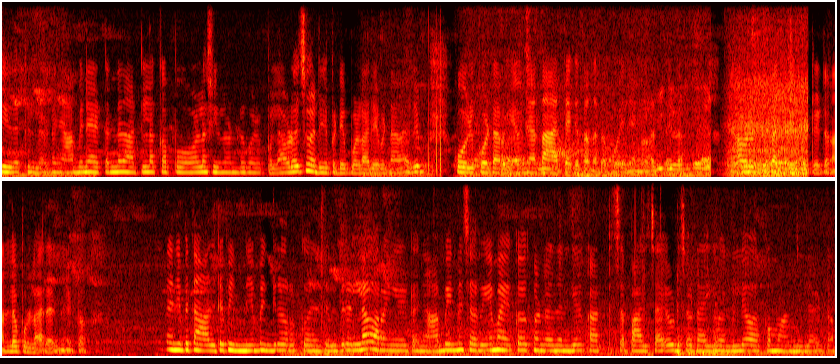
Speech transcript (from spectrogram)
ചെയ്തിട്ടില്ല കേട്ടോ. ഞാൻ പിന്നെ ഏട്ടന്റെ നാട്ടിലൊക്കെ പോകാനുള്ള ശീലമുണ്ട് കുഴപ്പമില്ല. അവിടെ വെച്ച് പരിചയപ്പെട്ടു പിള്ളേരെ. വിട്ടാൽ അവർ കോഴിക്കോട്ട് ഇറങ്ങിയാൽ ഞാൻ താറ്റൊക്കെ തന്നിട്ട് പോയി ഞങ്ങൾ അവിടുത്തെ പരിചയപ്പെട്ടിട്ട് നല്ല പിള്ളേരായിരുന്നു കേട്ടോ. കഴിഞ്ഞപ്പോൾ താഴെ പിന്നെയും ഭയങ്കര ഉറക്കമായിട്ട് ഇവരെല്ലാം ഉറങ്ങി കേട്ടോ. ഞാൻ പിന്നെ ചെറിയ മയക്കമൊക്കെ ഉണ്ടായിരുന്നു എനിക്ക് കട്ട പാൽച്ചായ കുടിച്ചോട്ടായി വലിയ ഉറക്കം വന്നില്ല കേട്ടോ.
